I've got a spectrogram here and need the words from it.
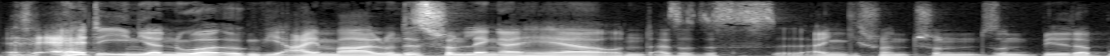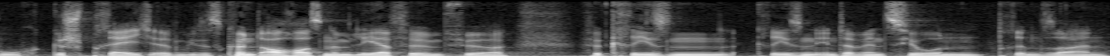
er, hätte ihn ja nur irgendwie einmal und das ist schon länger her und also das ist eigentlich schon, schon so ein Bilderbuchgespräch irgendwie. Das könnte auch aus einem Lehrfilm für, für Krisen, Kriseninterventionen drin sein.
